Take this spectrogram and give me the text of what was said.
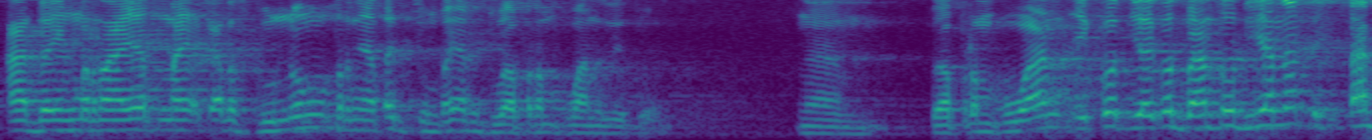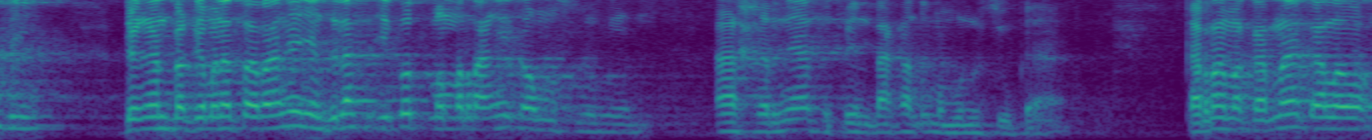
ada yang merayap naik ke atas gunung, ternyata dijumpai ada dua perempuan di situ. Nah, dua perempuan ikut ya ikut bantu dia nanti tadi. Dengan bagaimana caranya yang jelas ikut memerangi kaum muslimin. Akhirnya diperintahkan untuk membunuh juga. Karena karena kalau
